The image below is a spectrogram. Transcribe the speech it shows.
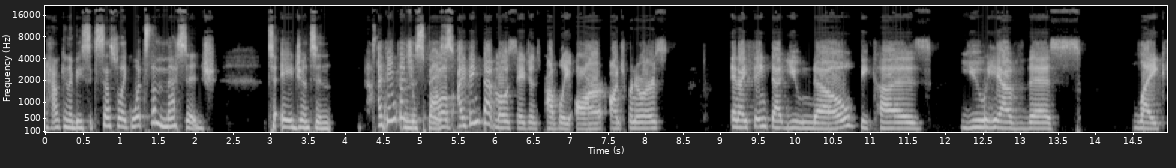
How can I be successful? Like, what's the message to agents in I think in that you space. prob- I think that most agents probably are entrepreneurs. And I think that you know because you have this like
